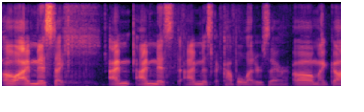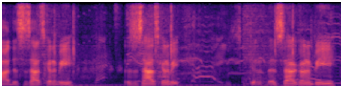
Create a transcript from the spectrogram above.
Oh, I missed a. I'm I missed I missed a couple letters there. Oh my god, this is how it's gonna be. This is how it's gonna be. This is how it's gonna be.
